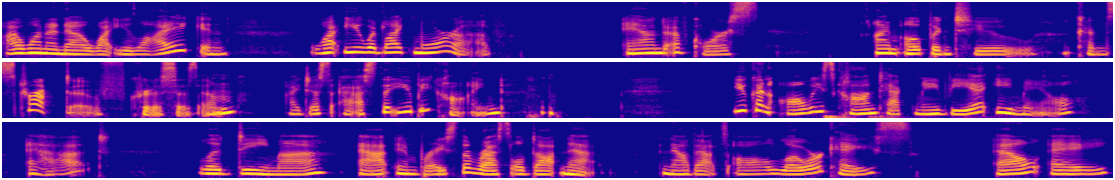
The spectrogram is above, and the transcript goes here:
I want to know what you like and what you would like more of. And of course, I'm open to constructive criticism. I just ask that you be kind. you can always contact me via email at ladema at embracethewrestle.net. Now that's all lowercase, L A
